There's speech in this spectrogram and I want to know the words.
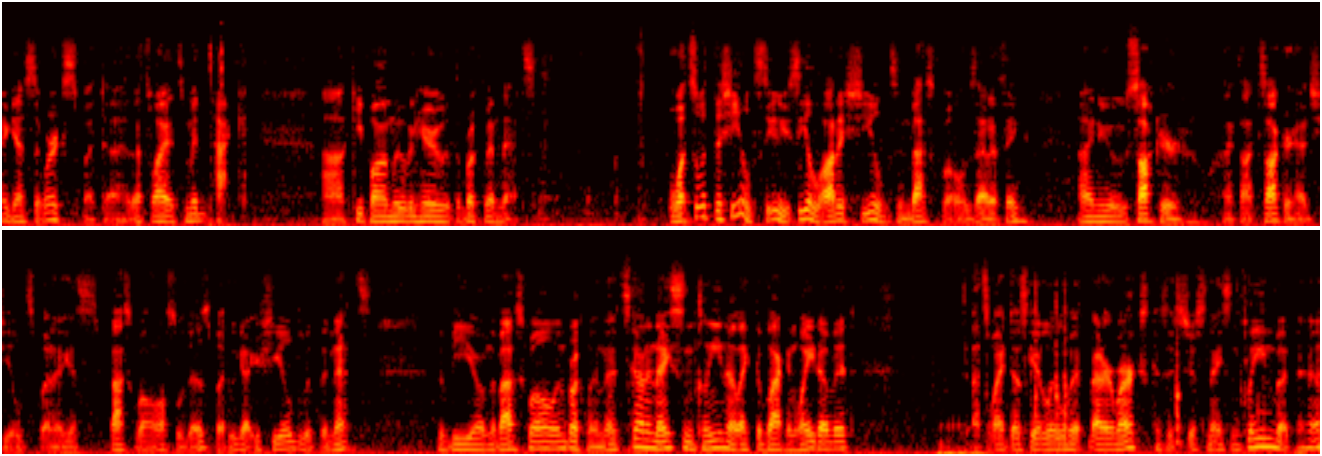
I guess it works, but uh, that's why it's mid-pack. Uh, keep on moving here with the Brooklyn Nets. What's with the shields too? You see a lot of shields in basketball. Is that a thing? I knew soccer. I thought soccer had shields, but I guess basketball also does. But we got your shield with the Nets, the B on the basketball in Brooklyn. It's kind of nice and clean. I like the black and white of it that's why it does get a little bit better marks because it's just nice and clean. But uh,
